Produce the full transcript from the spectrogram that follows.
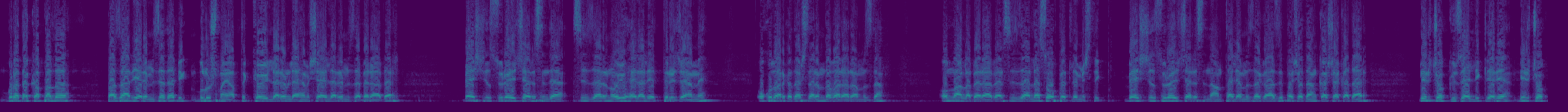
burada kapalı pazar yerimize de bir buluşma yaptık köylülerimle, hemşehrilerimizle beraber. 5 yıl süre içerisinde sizlerin oyu helal ettireceğimi, okul arkadaşlarım da var aramızda. Onlarla beraber sizlerle sohbetlemiştik. 5 yıl süre içerisinde Antalya'mızda Gazi Paşa'dan Kaş'a kadar birçok güzellikleri, birçok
